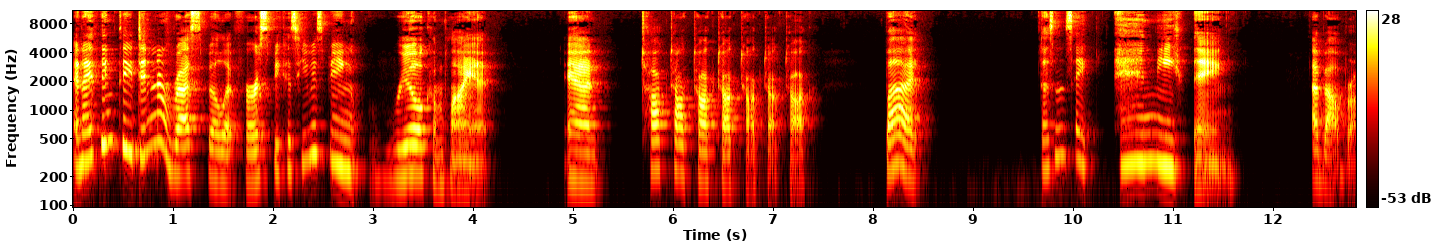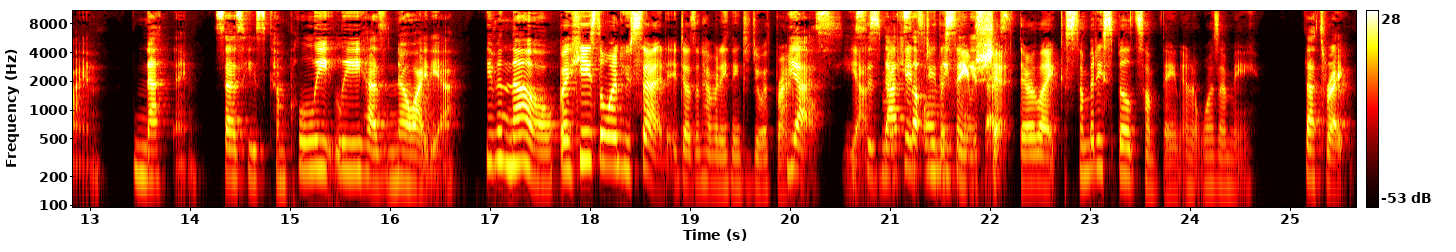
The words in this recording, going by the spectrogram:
And I think they didn't arrest Bill at first because he was being real compliant and talk, talk, talk, talk, talk, talk, talk, but doesn't say anything about Brian. Nothing. Says he's completely has no idea. Even though But he's the one who said it doesn't have anything to do with Brian. Yes. Wells. Yes. says My kids the do the same shit. says. They're like, somebody spilled something and it wasn't me. that's right.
